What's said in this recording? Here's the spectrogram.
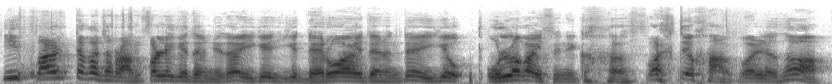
이 빨대가 잘 안 빨리게 됩니다. 이게 이게 내려와야 되는데 이게 올라가 있으니까 빨대가 안 빨려서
